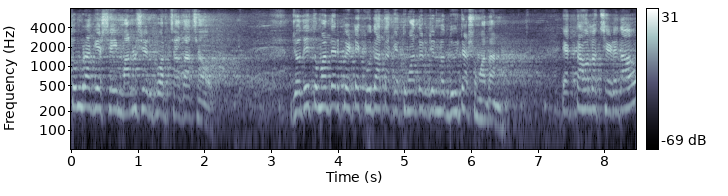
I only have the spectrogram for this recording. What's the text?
তোমরা গিয়ে সেই মানুষের উপর চাঁদা চাও। যদি তোমাদের পেটে ক্ষুধা থাকে, তোমাদের জন্য দুইটা সমাধান। একটা হলো ছেড়ে দাও।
